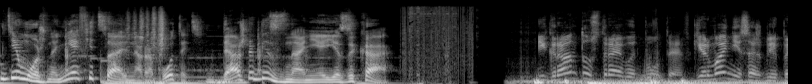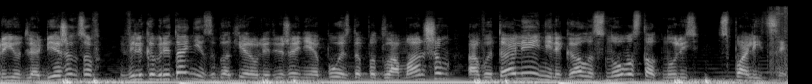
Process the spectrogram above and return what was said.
где можно неофициально работать даже без знания языка. Мигранты устраивают бунты. В Германии сожгли приют для беженцев, в Великобритании заблокировали движение поезда под Ла-Маншем, а в Италии нелегалы снова столкнулись с полицией.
